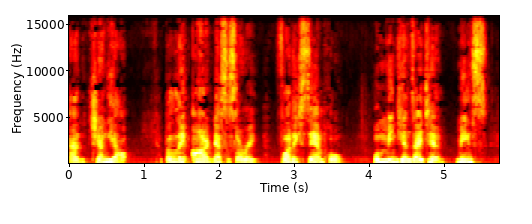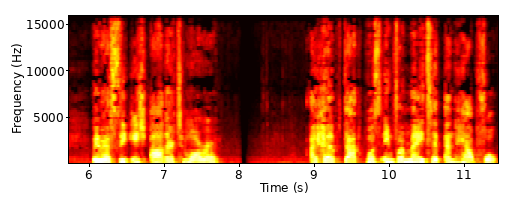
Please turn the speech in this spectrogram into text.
and 将要, but they aren't necessary. For example, 我们明天再见 means we will see each other tomorrow. I hope that was informative and helpful.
